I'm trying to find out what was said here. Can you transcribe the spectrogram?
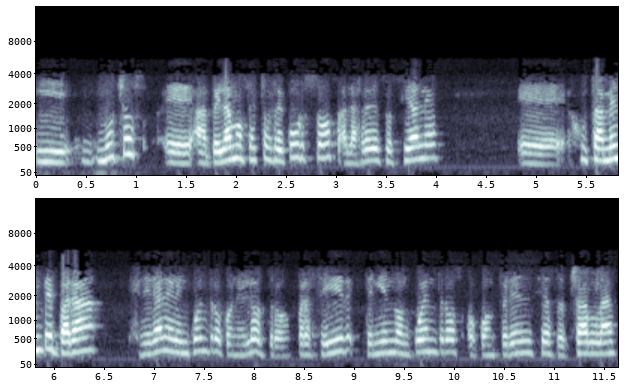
y muchos eh, apelamos a estos recursos, a las redes sociales, eh, justamente para generar el encuentro con el otro, para seguir teniendo encuentros o conferencias o charlas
